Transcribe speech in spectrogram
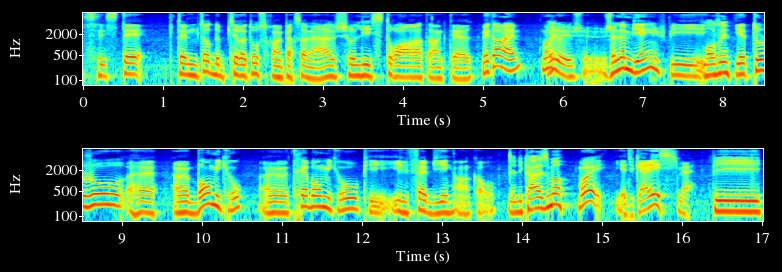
c'était une sorte de petit retour sur un personnage, sur l'histoire en tant que telle. Mais quand même, moi, Oui. je, je- je l'aime bien. Puis il y a toujours euh, un bon micro, un très bon micro, puis il le fait bien encore. Il y a du charisme. Oui, il y a du charisme. Puis,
